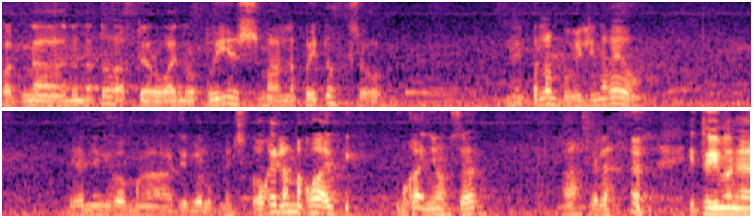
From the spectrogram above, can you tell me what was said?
Pag na ano na to, after one or two years, mahal na po ito. So, ngayon pa lang, bumili na kayo. Ayan yung ibang mga developments. Okay lang makuha yung mukha nyo, sir? Ha? Kala. Ito yung mga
